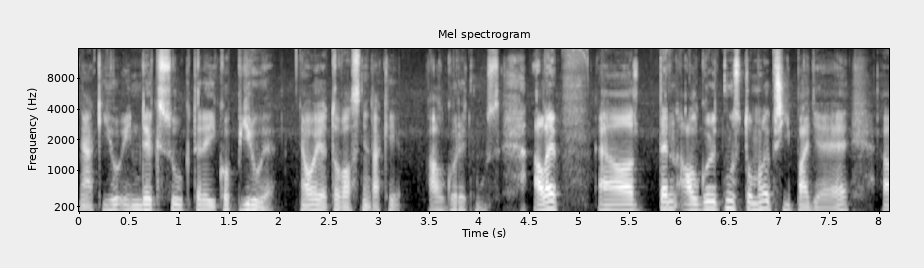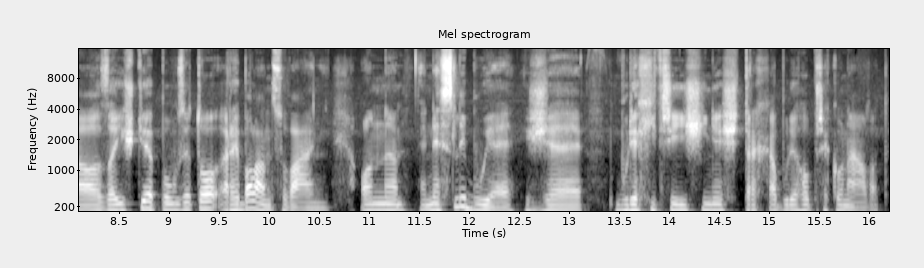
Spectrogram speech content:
nějakého indexu, který kopíruje. Jo, je to vlastně taky algoritmus. Ale eh, ten algoritmus v tomhle případě eh, zajišťuje pouze to rebalancování. On neslibuje, že bude chytřejší než trh a bude ho překonávat.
